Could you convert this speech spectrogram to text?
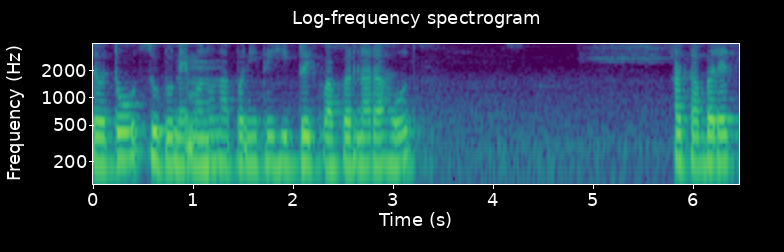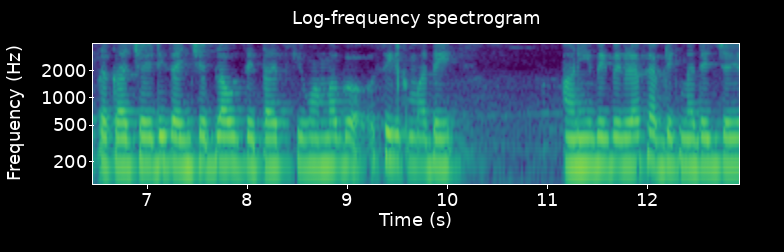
तर तो सुटू नये म्हणून आपण इथे ही ट्रिक वापरणार आहोत. आता बरेच प्रकारचे डिझाईनचे ब्लाऊज येतात किंवा मग सिल्कमध्ये आणि वेगवेगळ्या फॅब्रिकमध्ये जे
